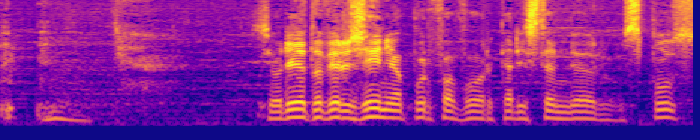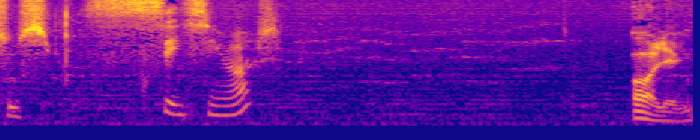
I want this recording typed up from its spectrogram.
Senhorita Virgínia, por favor, quer estender os pulsos? Sim, senhor. Olhem.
